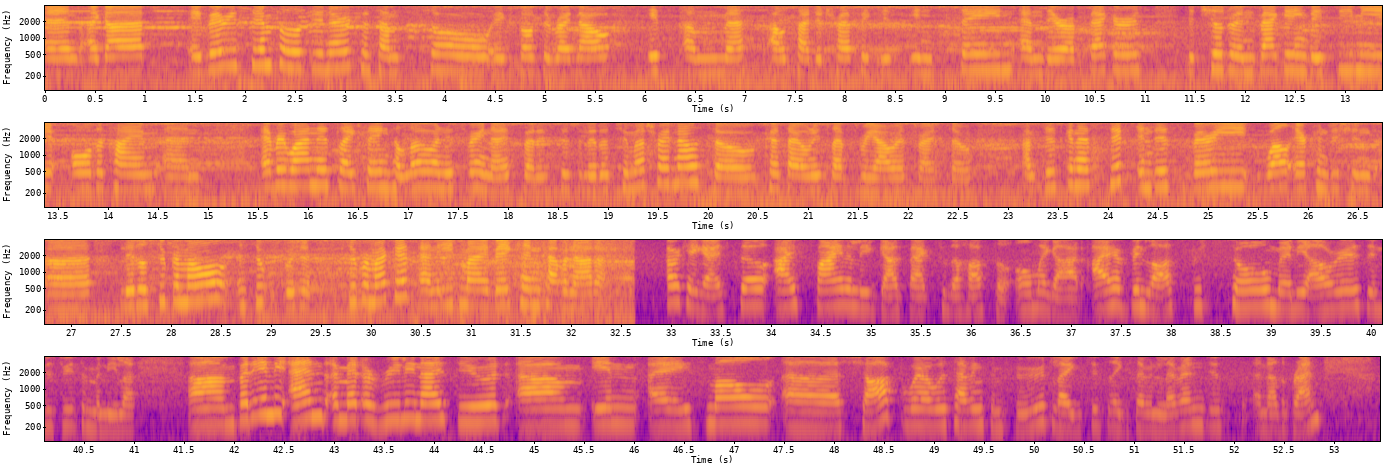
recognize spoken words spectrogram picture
and I got a very simple dinner because I'm so exhausted right now. It's a mess outside. The traffic is insane and there are beggars. The children begging, they see me all the time and everyone is like saying hello and it's very nice but it's just a little too much right now so because I only slept three hours right so I'm just gonna sit in this very well air-conditioned uh, little super mall, uh, super, supermarket and eat my bacon carbonara. Okay guys, so I finally got back to the hostel. Oh my god, I have been lost for so many hours in the streets of Manila. Um, but in the end, I met a really nice dude um, in a small uh, shop where I was having some food, like just like 7-Eleven, just another brand.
